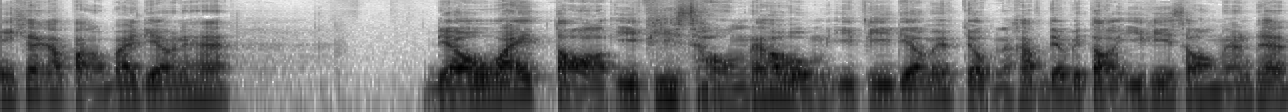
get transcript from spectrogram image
มีแค่กระเป๋าใบเดียวนะฮะ เดี๋ยวไว้ต่อ EP สองนะครับผม EP เดียวไม่จบนะครับ เดี๋ยวไปต่อ EP สองนั้นเพื่อน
